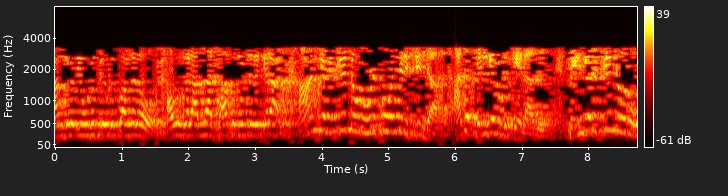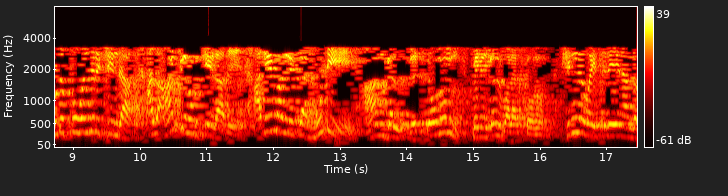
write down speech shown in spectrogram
ஆண்களுடைய உடுப்பு உடுப்பாங்களோ அவங்கள அல்லா சாபம் விட்டு இருக்கிறான் ஆண்களுக்கு ஒரு உடுப்பு வந்துருச்சுண்டா? அதை பெண்கள் உடுக்க இயலாது பெண்களுக்கு ஒரு உடுப்பு வந்துருச்சுண்டா? அது ஆண்கள் உடுக்க இயலாது அதே மாதிரி தான் முடி ஆண்கள் வெட்டணும் பெண்கள் வளர்க்கணும். சின்ன வயசுலயே நாங்க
